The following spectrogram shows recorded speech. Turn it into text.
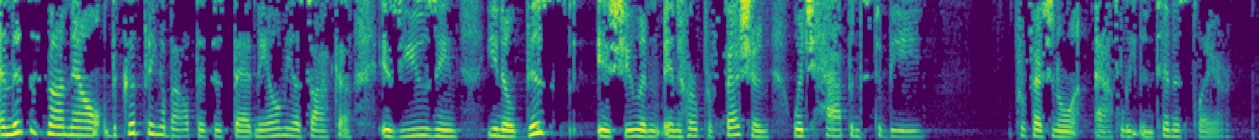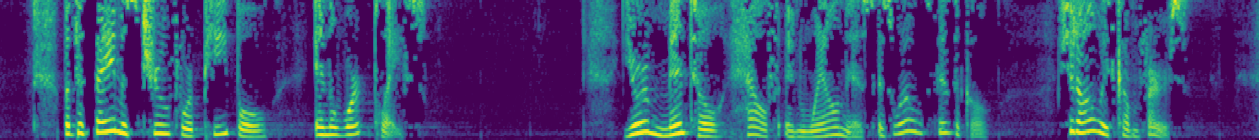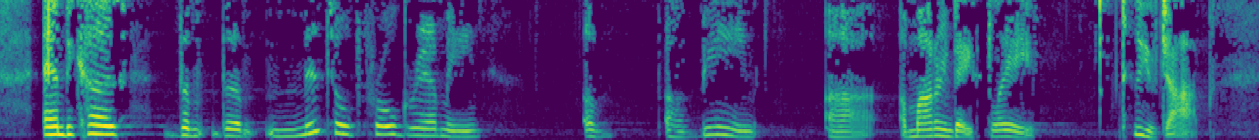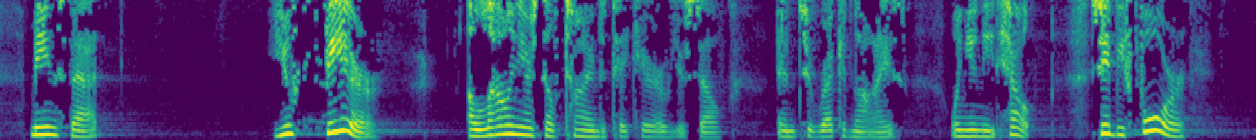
And this is not now, the good thing about this is that Naomi Osaka is using, you know, this issue in, in her profession, which happens to be professional athlete and tennis player. But the same is true for people in the workplace. Your mental health and wellness, as well as physical, should always come first. And because the the mental programming of of being uh, a modern day slave to your job means that you fear allowing yourself time to take care of yourself and to recognize when you need help. See, before,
